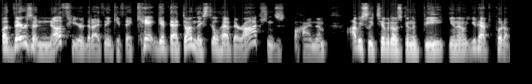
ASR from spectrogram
But there's enough here that I think if they can't get that done, they still have their options behind them. Obviously, Thibodeaux's going to be, you know, you'd have to put a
